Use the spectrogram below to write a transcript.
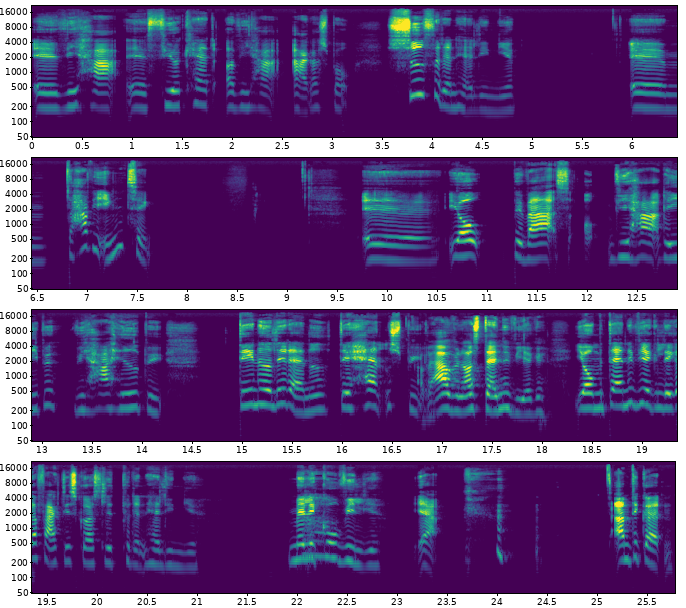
øh, vi har øh, Fyrkat, og vi har Akersborg. Syd for den her linje, øh, der har vi ingenting. Øh, jo, bevares, vi har Ribe, vi har Hedeby. Det er noget lidt andet. Det er handelsbyer. Og der er vel også Dannevirke. Jo, men Dannevirke ligger faktisk også lidt på den her linje. Med lidt god vilje. Ja. Jamen, det gør den.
